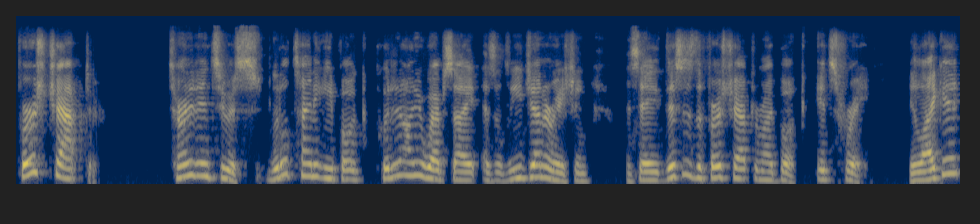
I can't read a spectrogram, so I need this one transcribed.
first chapter, turn it into a little tiny ebook, put it on your website as a lead generation, and say, This is the first chapter of my book. It's free. You like it?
